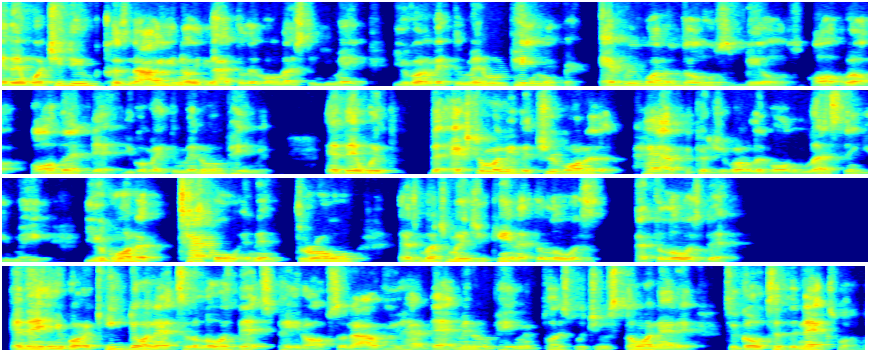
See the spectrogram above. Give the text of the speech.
And then what you do, because now you know you have to live on less than you make, you're going to make the minimum payment for every one of those bills. All well, all that debt, you're going to make the minimum payment. And then with the extra money that you're going to have because you're going to live on less than you make, you're going to tackle and then throw as much money as you can at the lowest at the lowest debt. And then you're going to keep doing that till the lowest debt's paid off. So now you have that minimum payment plus what you was throwing at it to go to the next one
